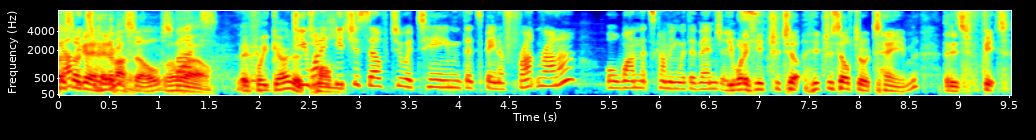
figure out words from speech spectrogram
let's other not get ahead two. of ourselves. Well, But well, if we go to do you want to Tom's- hitch yourself to a team that's been a front runner or one that's coming with a vengeance? You want to hit, your, hit yourself to a team that is fit.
